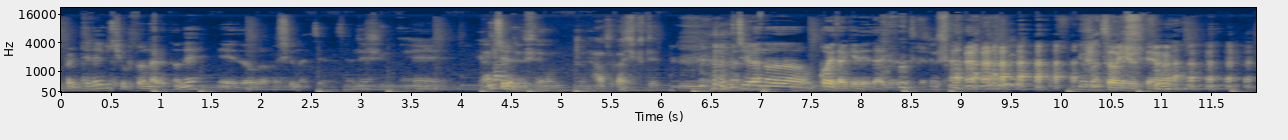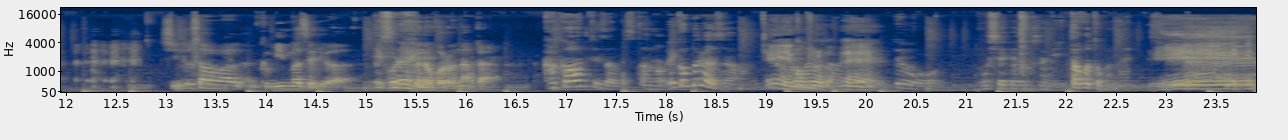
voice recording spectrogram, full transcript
っぱりテレビ局となるとね、映像が欲しくなっちゃいますよね。ですよねえ嫌なんですよ、本当に恥ずかしくて。えうちはあの、声だけで大丈夫ですけど。よかった。そういう点は。新藤さんは、区民祭りは、エコライフの頃なんか、関わってたんですあのエコプラザええエコプラザえでも申し訳ありませんね行ったことがないえ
